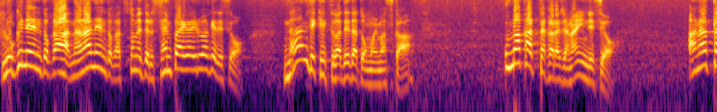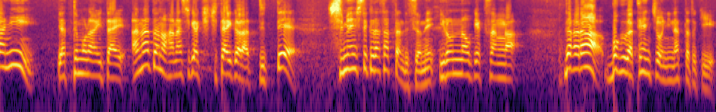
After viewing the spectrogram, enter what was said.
6年とか7年とか勤めてる先輩がいるわけですよ。なんで結果が出たと思いますか？うまかったからじゃないんですよ。あなたにやってもらいたい。あなたの話が聞きたいからって言って指名してくださったんですよね。いろんなお客さんが。だから僕が店長になった時、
